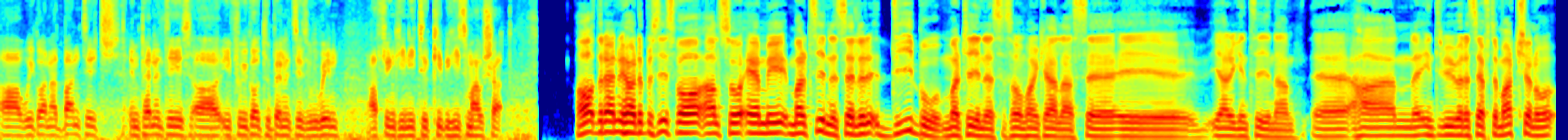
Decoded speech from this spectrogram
uh, we got an advantage in penalties. Uh, if we go to penalties, we win. I think he needs to keep his mouth shut. Ja, det där ni hörde precis var alltså Emi Martinez, eller Dibo Martinez som han kallas eh, i, i, Argentina. Eh, han intervjuades efter matchen och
